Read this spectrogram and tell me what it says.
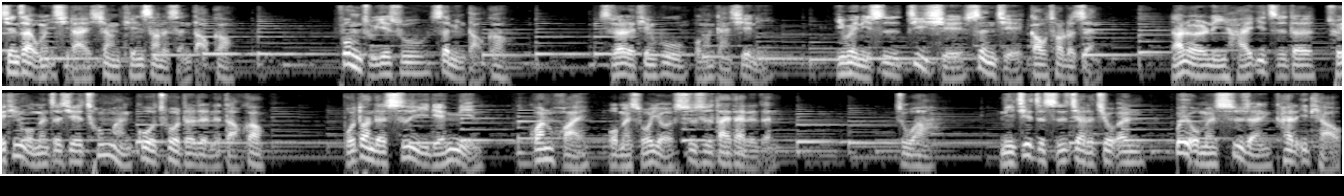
现在，我们一起来向天上的神祷告，奉主耶稣圣名祷告。慈爱的天父，我们感谢你，因为你是既邪圣洁高超的神。然而，你还一直的垂听我们这些充满过错的人的祷告，不断的施以怜悯、关怀我们所有世世代代的人。主啊，你借着十架的救恩，为我们世人开了一条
